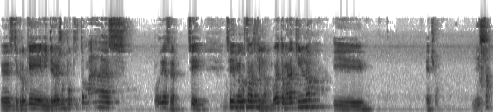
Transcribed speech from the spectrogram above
Este, creo que el interior es un poquito más... Podría ser, sí. Sí, me gusta más Kinlo. Voy a tomar a Kinlo y hecho. Listo.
